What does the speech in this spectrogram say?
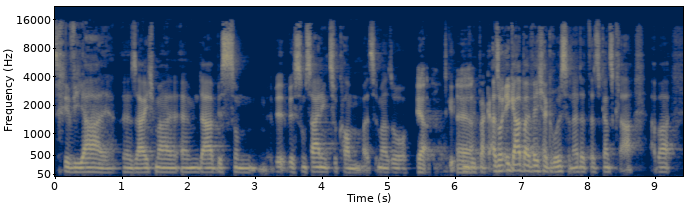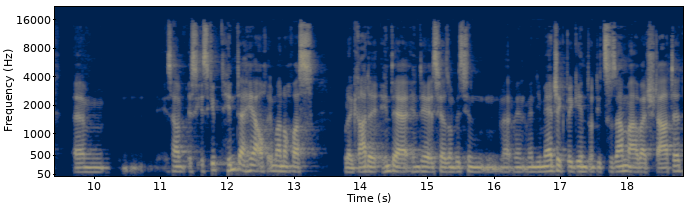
trivial, äh, sage ich mal, ähm, da bis zum bis zum Signing zu kommen, weil es immer so ja. ja. also egal bei welcher Größe, ne, das, das ist ganz klar. Aber ähm, es, es gibt hinterher auch immer noch was, oder gerade hinterher, hinterher ist ja so ein bisschen, wenn, wenn die Magic beginnt und die Zusammenarbeit startet,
